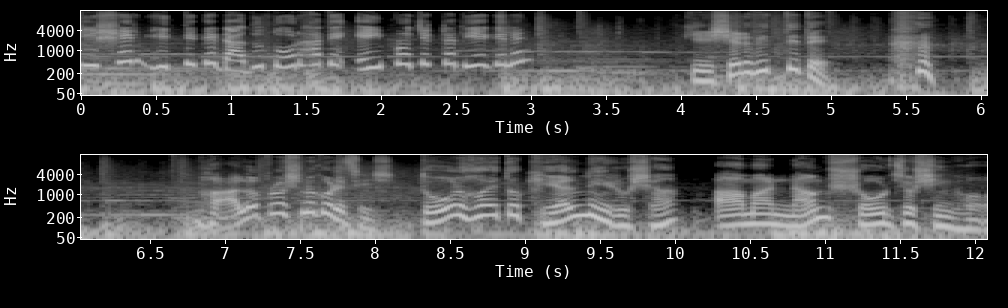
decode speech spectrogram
কিসের ভিত্তিতে দাদু তোর হাতে এই প্রজেক্টটা দিয়ে গেলেন? কিসের ভিত্তিতে? ভালো প্রশ্ন করেছিস। তোর হয়তো খেয়াল নেই রুষা আমার নাম সৌর্য সিংহ।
